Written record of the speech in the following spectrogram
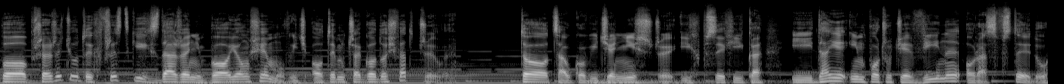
Po przeżyciu tych wszystkich zdarzeń boją się mówić o tym, czego doświadczyły. To całkowicie niszczy ich psychikę i daje im poczucie winy oraz wstydu,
